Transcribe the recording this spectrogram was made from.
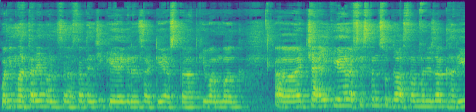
कोणी म्हातारे माणसं असतात त्यांची केअर घेण्यासाठी असतात किंवा मग चाइल्ड केअर असिस्टंट सुद्धा असतात. म्हणजे जर घरी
